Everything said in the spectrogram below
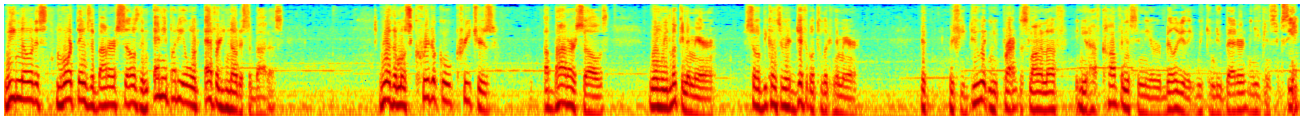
We notice more things about ourselves than anybody would ever notice about us. We are the most critical creatures about ourselves when we look in the mirror. So it becomes very difficult to look in the mirror. If you do it and you practice long enough and you have confidence in your ability that we can do better and you can succeed,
